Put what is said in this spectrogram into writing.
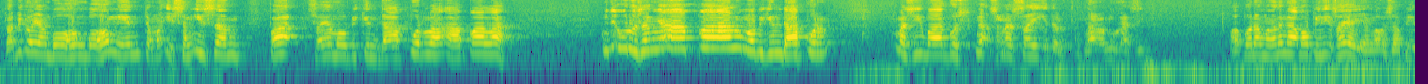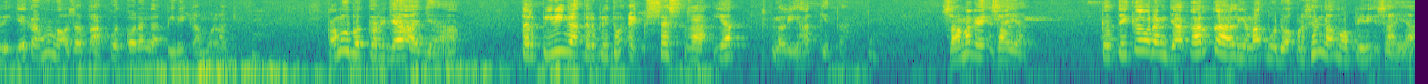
Tapi kalau yang bohong-bohongin, cuma iseng-iseng, Pak, saya mau bikin dapur lah, apalah. Ini urusannya apa? Lu mau bikin dapur masih bagus, nggak selesai gitu loh. Nggak kamu kasih. Apa orang mana nggak mau pilih saya, ya nggak usah pilih. Jadi kamu nggak usah takut orang nggak pilih kamu lagi. Kamu bekerja aja, terpilih nggak terpilih itu ekses rakyat melihat kita. Sama kayak saya. Ketika orang Jakarta 52% nggak mau pilih saya,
